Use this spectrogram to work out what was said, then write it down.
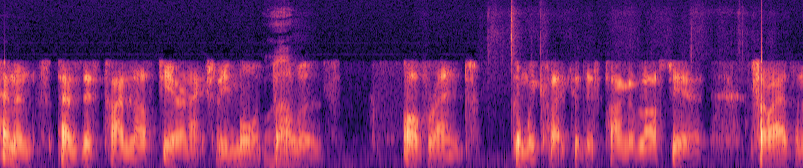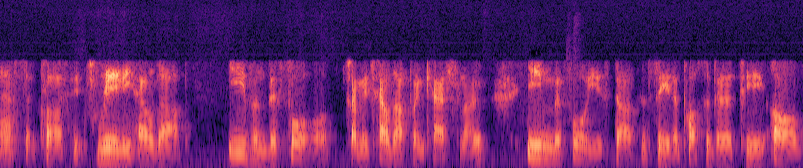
tenants as this time last year, and actually more wow. dollars of rent than we collected this time of last year. So as an asset class, it's really held up even before, so I mean, it's held up in cash flow, even before you start to see the possibility of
